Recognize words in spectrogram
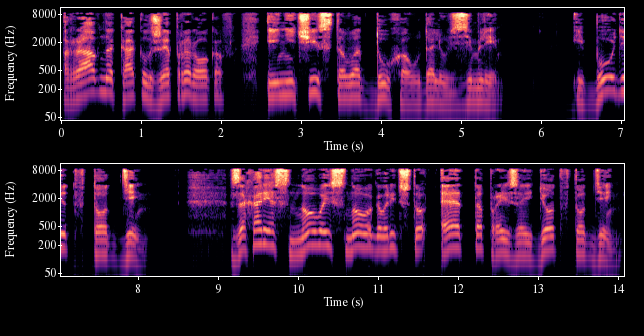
равно как лжепророков, и нечистого духа удалю с земли. И будет в тот день. Захария снова и снова говорит, что это произойдет в тот день.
